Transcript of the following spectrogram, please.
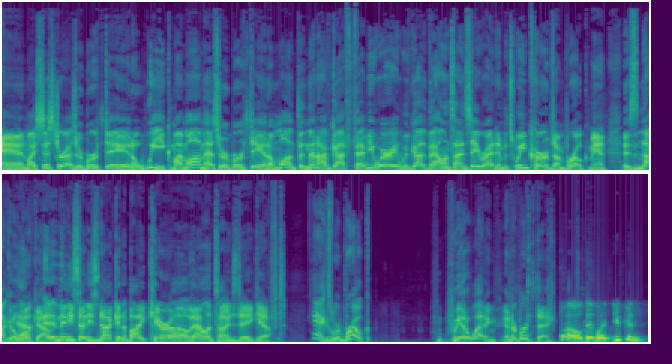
and my sister has her birthday in a week. My mom has her birthday in a month, and then I've got February. We've got Valentine's Day right in between. Curbs, I'm broke, man. This is not going to work out. And then he said he's not going to buy Kara a Valentine's Day gift. yeah, because we're broke. We had a wedding and her birthday. Well, but you can.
